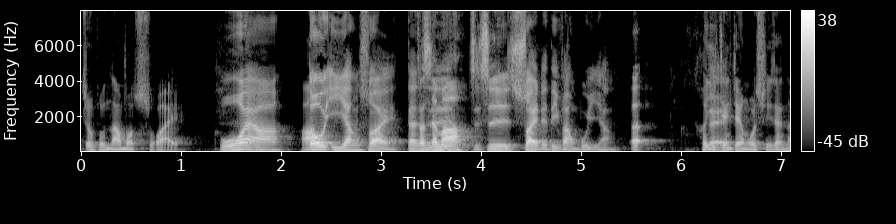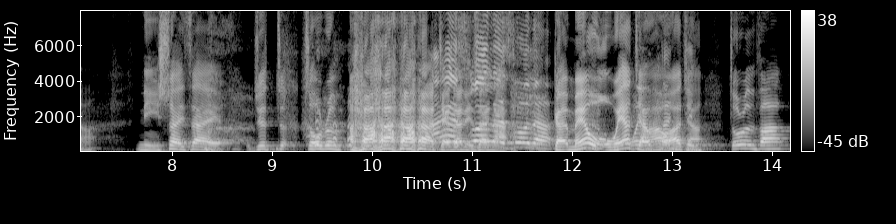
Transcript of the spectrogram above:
就不那么帅。不会啊，啊。都一样帅，但是真的吗？只是帅的地方不一样。可以对。讲讲我帅在哪？你帅在，我觉得周周润，讲讲你帅哪？说的改没有，我我要讲啊，我要讲周润发。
